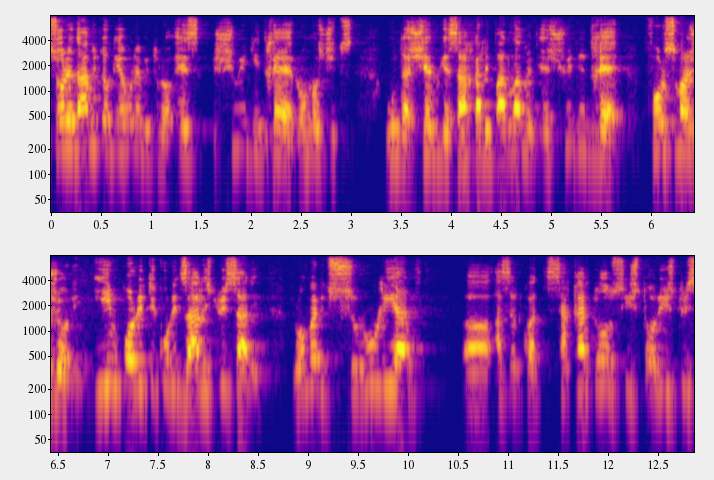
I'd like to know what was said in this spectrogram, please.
სწორედ ამიტომ გეუბნებით რომ ეს 7 დღე რომელშიც უნდა შედგეს ახალი პარლამენტი ეს 7 დღე ფორს მაჟორი იმ პოლიტიკური ძალისთვის არის რომელიც სრულიად ასე ვთქვათ საქართველოს ისტორიისთვის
